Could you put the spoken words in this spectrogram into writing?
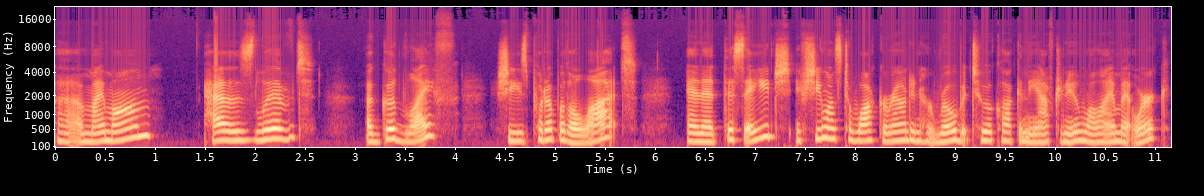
Uh, my mom has lived a good life. She's put up with a lot. And at this age, if she wants to walk around in her robe at two o'clock in the afternoon while I'm at work,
